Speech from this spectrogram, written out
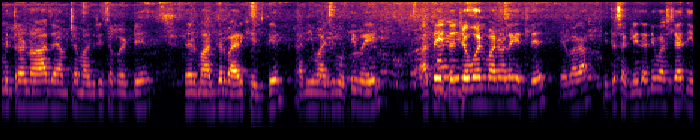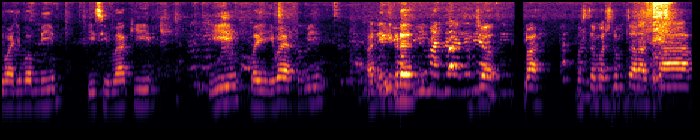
मित्रांनो आज आहे आमच्या मांजरीचा बर्थडे तर मांजर बाहेर खेळते आणि माझी मोठी बहीण आता इथं जेवण बनवायला घेतले. हे बघा इथं सगळे जणी बसल्यात ही माझी मम्मी ही सीमा की ही बाई ही बाय मी आणि तिकडं ज मस्त मशरूमचा रस्ता.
